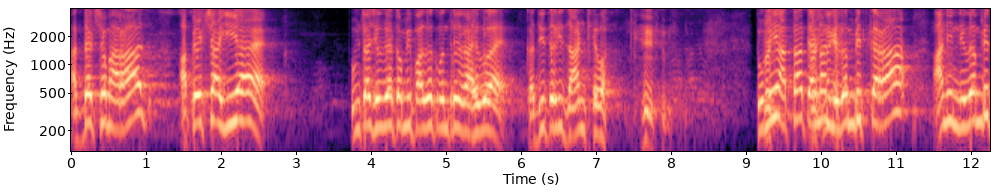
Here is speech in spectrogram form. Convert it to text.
अध्यक्ष महाराज अपेक्षा ही आहे. तुमच्या जिल्ह्याचा मी पालकमंत्री राहिलो आहे. कधीतरी जाण ठेवा. तुम्ही आता त्यांना. निलंबित करा आणि निलंबित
